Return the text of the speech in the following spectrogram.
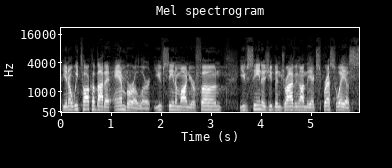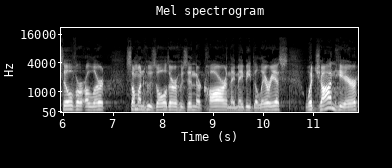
You know, we talk about an amber alert. You've seen them on your phone. You've seen as you've been driving on the expressway a silver alert, someone who's older, who's in their car, and they may be delirious. What John here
